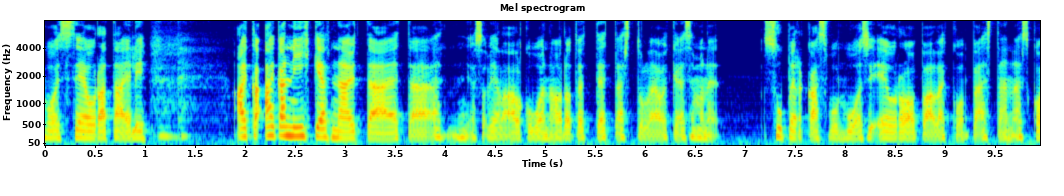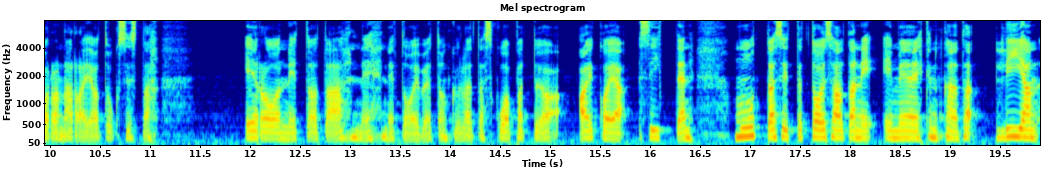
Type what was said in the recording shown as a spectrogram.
vois seurata. Eli aika, aika nihkeät näyttää, että jos vielä alkuvuonna odotettiin, että tästä tulee oikein semmoinen superkasvun vuosi Euroopalle, kun päästään näistä koronarajoituksista eroon, niin tota, ne, ne toiveet on kyllä tässä kuopattu jo aikoja sitten. Mutta sitten toisaalta niin ei meidän ehkä nyt kannata liian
